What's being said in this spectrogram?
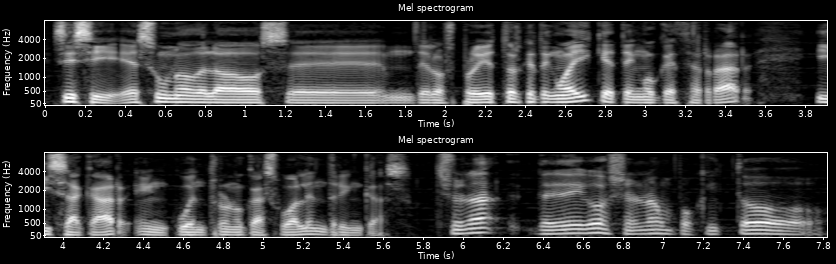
Sí, sí, es uno de los, eh, de los proyectos que tengo ahí que tengo que cerrar y sacar Encuentro no casual en Drinkas. Suena, te digo, suena un poquito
